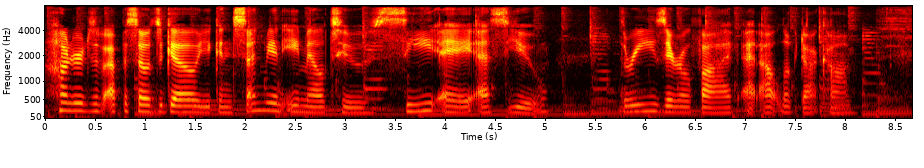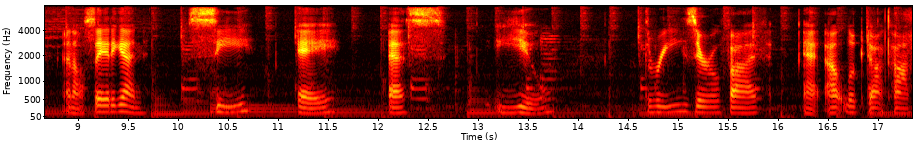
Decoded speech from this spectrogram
hundreds of episodes ago, you can send me an email to casu305 at outlook.com. And I'll say it again casu305 at outlook.com.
